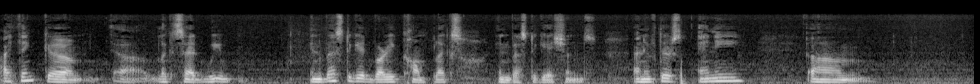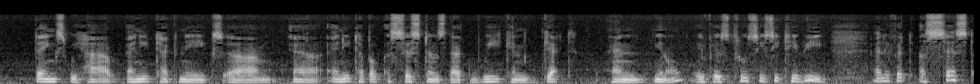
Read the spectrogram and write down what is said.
I think, um, uh, like I said, we investigate very complex investigations. And if there's any um, things we have, any techniques, um, uh, any type of assistance that we can get, and you know, if it's through CCTV, and if it assists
